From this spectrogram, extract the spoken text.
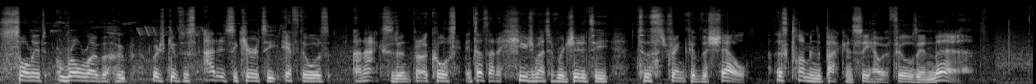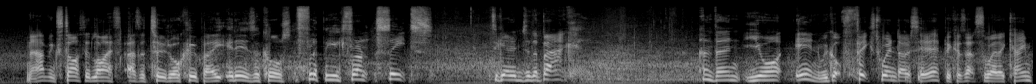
solid rollover hoop which gives us added security if there was an accident but of course it does add a huge amount of rigidity to the strength of the shell. Let's climb in the back and see how it feels in there. Now having started life as a two-door coupe, it is of course flippy front seats to get into the back and then you are in. We've got fixed windows here because that's the way they came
